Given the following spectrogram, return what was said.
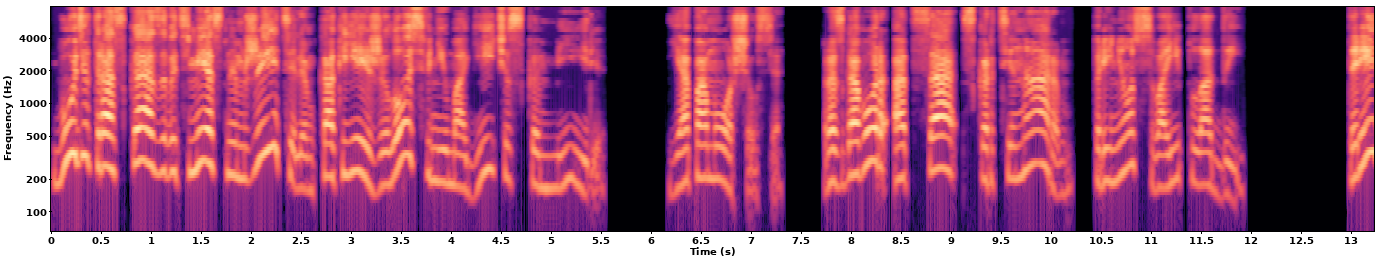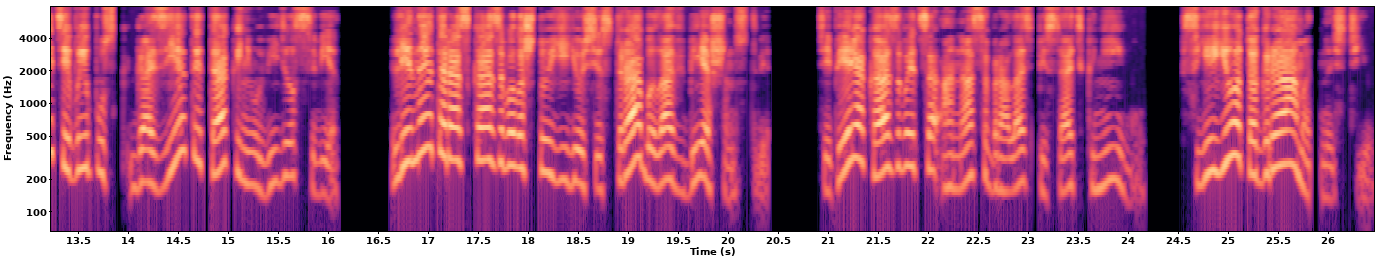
Будет рассказывать местным жителям, как ей жилось в немагическом мире. Я поморщился. Разговор отца с картинаром принес свои плоды. Третий выпуск газеты так и не увидел свет. Линета рассказывала, что ее сестра была в бешенстве. Теперь, оказывается, она собралась писать книгу. С ее-то грамотностью.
